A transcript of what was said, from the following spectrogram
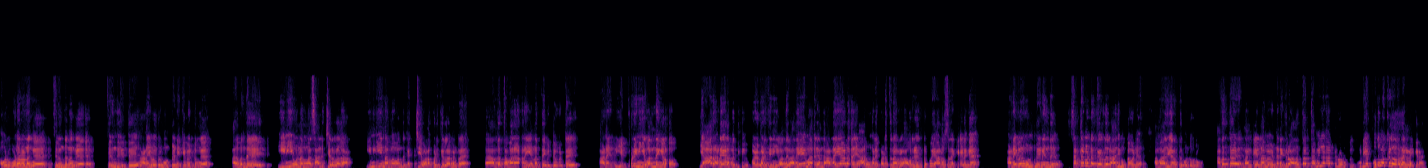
அவர் உணரணுங்க திருந்தணுங்க திருந்திட்டு அனைவரும் ஒன்றிணைக்க வேண்டுங்க அது வந்து இனியும் நம்ம சாதிச்சிடலாம். இனியும் நம்ம வந்து கட்சியை வளப்படுத்திடலாம் என்ற அஹ், அந்த தவறான எண்ணத்தை விட்டு விட்டு அடை எப்படி நீங்க வந்தீங்களோ யார் அடையாள பத்தி ப- படுத்தி நீங்க வந்து அதே மாதிரி அந்த அடையாளம் யார் உங்களை படுத்தினார்களோ அவர்களிடம் போய் ஆலோசனை கேளுங்க. அனைவரும் ஒன்றிணைந்து சட்டமன்ற தேர்தல் அதிமுக நம்ம அதிகாரத்தை கொண்டு வருவோம். அதைத்தான் நாங்க எல்லாமே நினைக்கிறோம். அதைத்தான் தமிழ்நாட்டில் இருக்கக்கூடிய பொதுமக்கள் அதான் நினைக்கிறாங்க.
